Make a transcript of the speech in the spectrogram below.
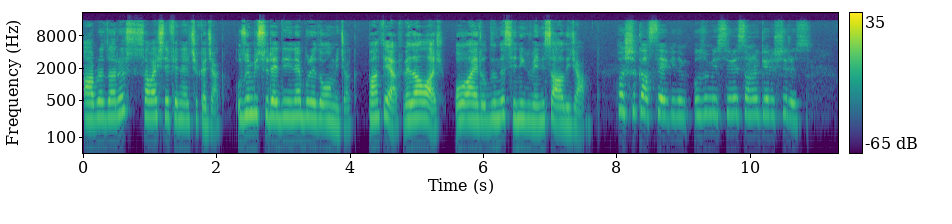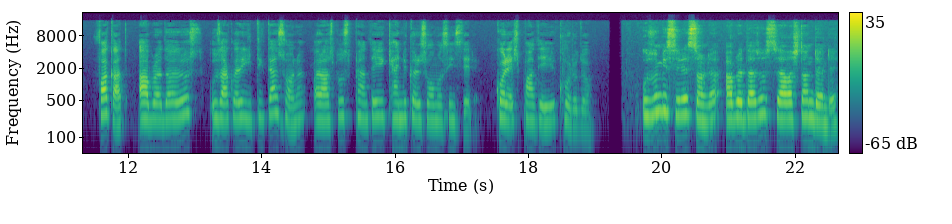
Abradarus savaş seferine çıkacak. Uzun bir süreliğine burada olmayacak. Panthea, vedalaş. O ayrıldığında seni güveni sağlayacağım. Hoşça kal sevgilim. Uzun bir süre sonra görüşürüz. Fakat Abradarus uzaklara gittikten sonra Araspus Panthea'yı kendi karısı olmasını istedi. Koreş Panthea'yı korudu. Uzun bir süre sonra Abradatus savaştan döndü.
